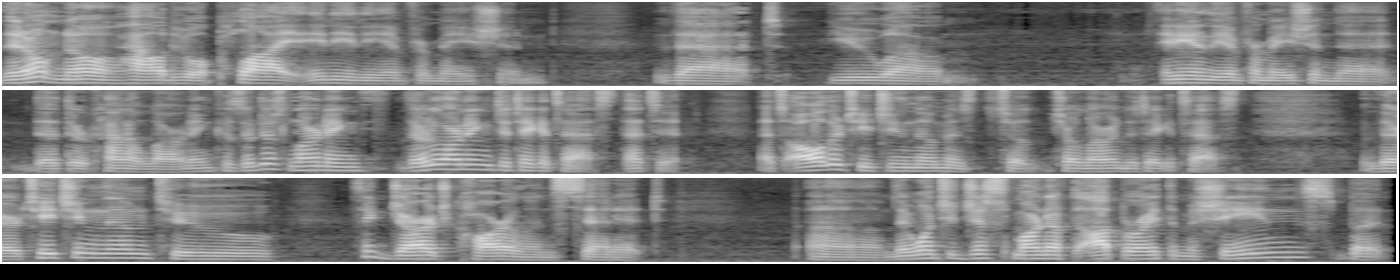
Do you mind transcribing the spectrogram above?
They don't know how to apply any of the information that you um, any of the information that that they're kind of learning because they're just learning they're learning to take a test. That's it. That's all they're teaching them is to, to learn to take a test. They're teaching them to, I think George Carlin said it. Um, they want you just smart enough to operate the machines, but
